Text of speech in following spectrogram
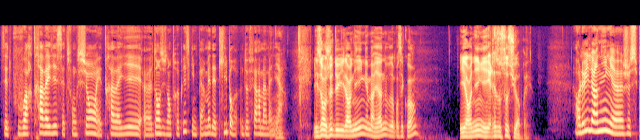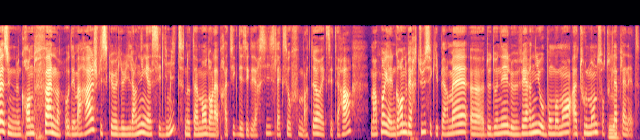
c'est de pouvoir travailler cette fonction et travailler dans une entreprise qui me permet d'être libre de faire à ma manière. Les enjeux de e-learning, Marianne, vous en pensez quoi? E-learning et réseaux sociaux après alors le e-learning, je ne suis pas une grande fan au démarrage puisque le e-learning a ses limites, notamment dans la pratique des exercices, l'accès aux formateurs, etc. Maintenant, il a une grande vertu, c'est qu'il permet euh, de donner le vernis au bon moment à tout le monde sur toute la mm. planète.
